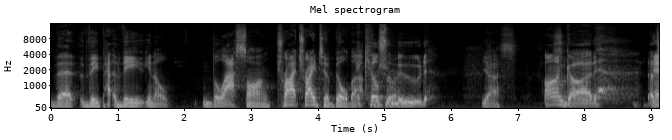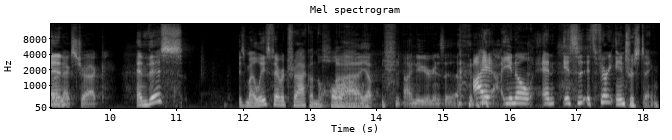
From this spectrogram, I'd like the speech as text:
that the the you know the last song tried tried to build up. It kills sure. the mood. Yes. On God, that's our next track. And this is my least favorite track on the whole Uh, album. yep, I knew you were gonna say that. I you know, and it's it's very interesting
